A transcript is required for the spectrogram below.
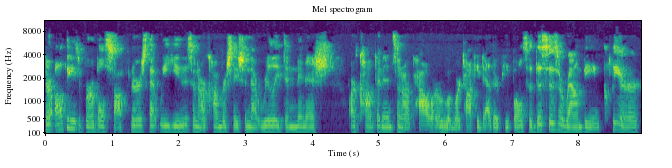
There are all these verbal softeners that we use in our conversation that really diminish our confidence and our power when we're talking to other people. So this is around being clear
